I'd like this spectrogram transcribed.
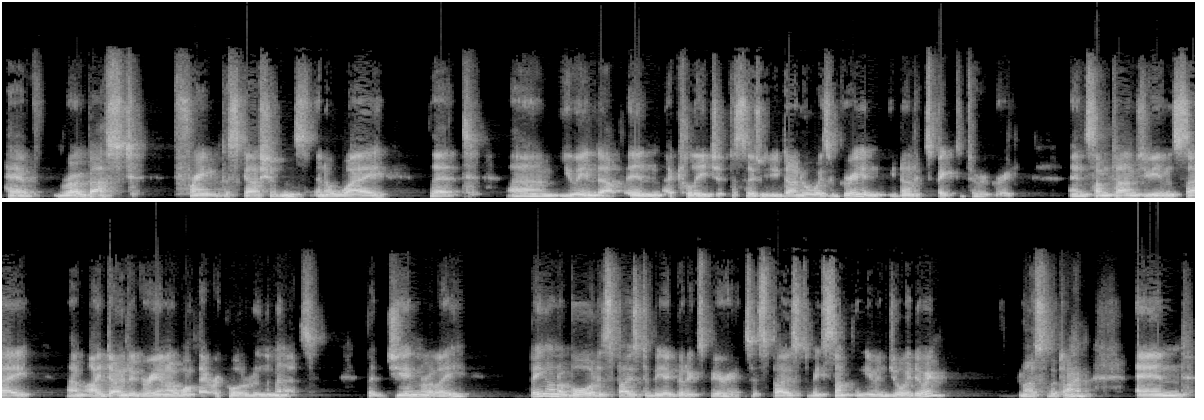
have robust, frank discussions in a way that um, you end up in a collegiate decision. You don't always agree and you don't expect it to agree. And sometimes you even say, um, I don't agree and I want that recorded in the minutes. But generally, being on a board is supposed to be a good experience. It's supposed to be something you enjoy doing most of the time. And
